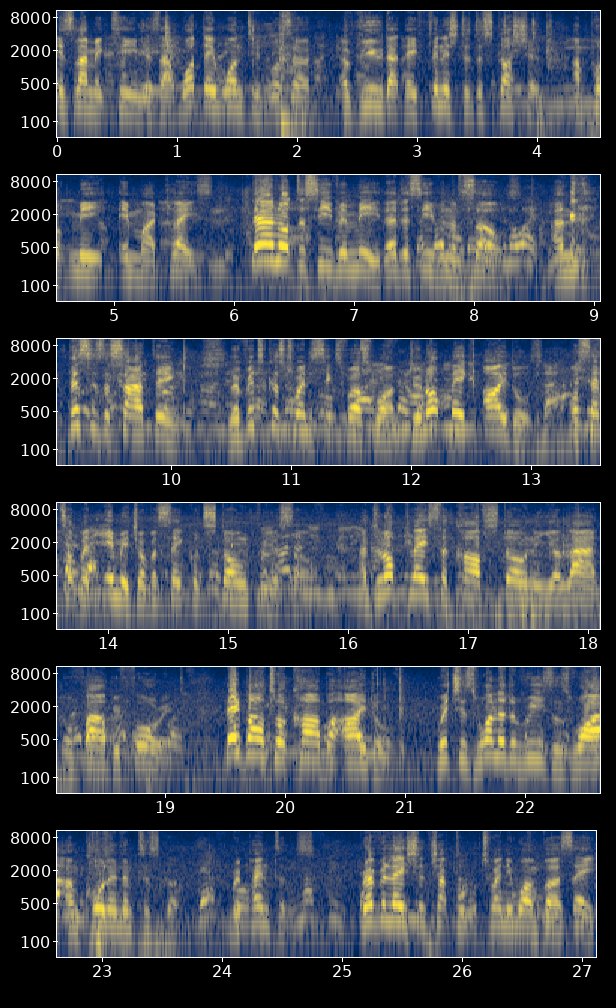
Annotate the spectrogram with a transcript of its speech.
Islamic team is that what they wanted was a, a view that they finished the discussion and put me in my place. They're not deceiving me, they're deceiving themselves. And this is the sad thing. Leviticus 26, verse 1 Do not make idols or set up an image of a sacred stone for yourself, and do not place the carved stone in your land or bow before it. They bow to a Kaaba idol, which is one of the reasons why I'm calling them to repentance. Revelation chapter 21, verse 8.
